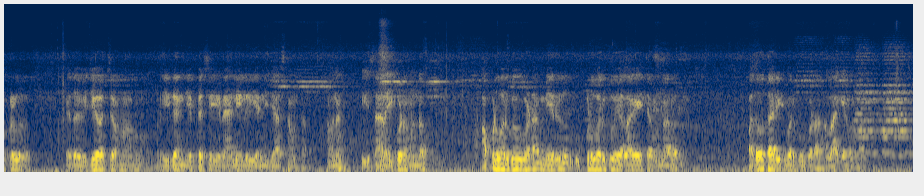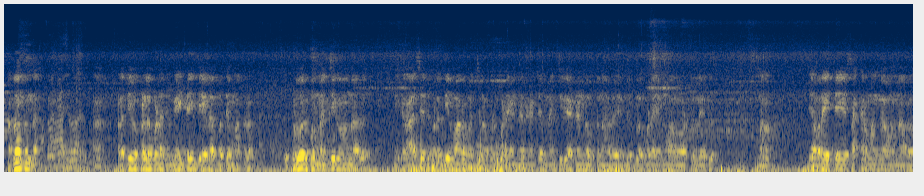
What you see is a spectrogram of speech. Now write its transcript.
ఒక్కళ్ళు ఏదో విజయోత్సవం ఇదని చెప్పేసి ర్యాలీలు ఇవన్నీ చేస్తూ ఉంటారు. అవునా? ఈసారి అవి కూడా ఉండవు. అప్పటి వరకు కూడా మీరు ఇప్పుడు వరకు ఎలాగైతే ఉన్నారో పదో తారీఖు వరకు కూడా అలాగే ఉన్నారు అర్థమవుతుందా? ప్రతి ఒక్కళ్ళు కూడా అది మెయింటైన్ చేయలేకపోతే మాత్రం ఇప్పుడు వరకు మంచిగా ఉన్నారు. మీకు రాసేది ప్రతి వారం వచ్చినప్పుడు కూడా ఏంటంటే మంచిగా అటెండ్ అవుతున్నారు. ఎందులో కూడా ఇన్వాల్వ్ అవ్వట్లేదు మనం ఎవరైతే సక్రమంగా ఉన్నారో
